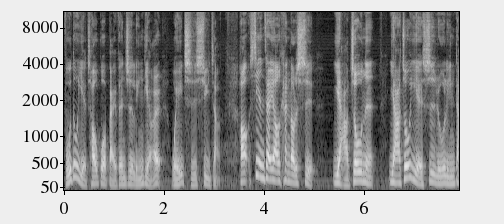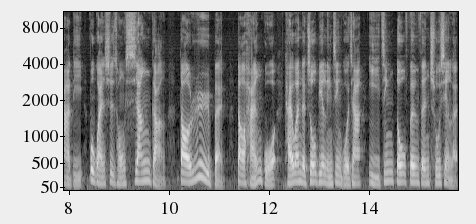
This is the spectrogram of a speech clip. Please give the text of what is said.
幅度也超过百分之零点二，维持续涨。好，现在要看到的是亚洲呢，亚洲也是如临大敌，不管是从香港到日本。到韩国、台湾的周边邻近国家，已经都纷纷出现了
